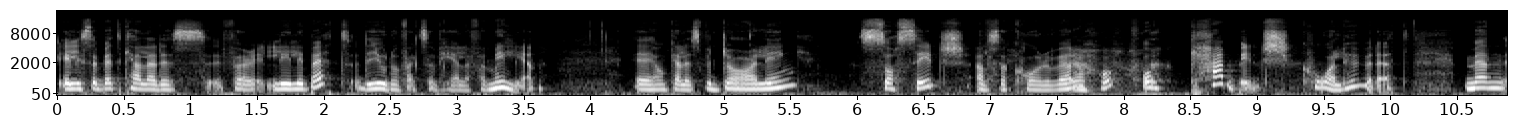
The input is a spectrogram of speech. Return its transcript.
Elisabeth kallades för Lilibet och det gjorde hon faktiskt av hela familjen. Eh, Hon kallades för Darling, Sausage, alltså korven, Jaha. och Cabbage, kålhuvudet. Men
